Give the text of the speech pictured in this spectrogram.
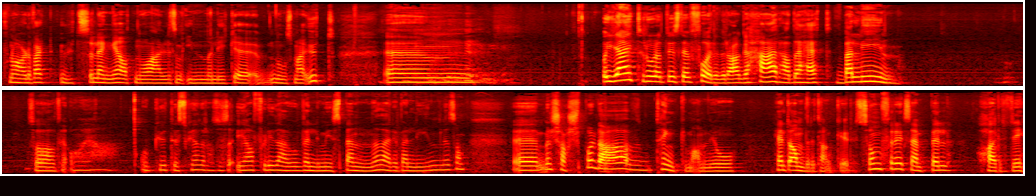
For nå har det vært ut så lenge at nå er det liksom inn å like noe som er ut. Um, og jeg tror at hvis det foredraget her hadde hett Berlin Så hadde jeg å ja, å gud, det skulle jeg dratt og Ja, fordi det er jo veldig mye spennende der i Berlin, liksom. Uh, men Sarpsborg, da tenker man jo helt andre tanker. Som f.eks. harry,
